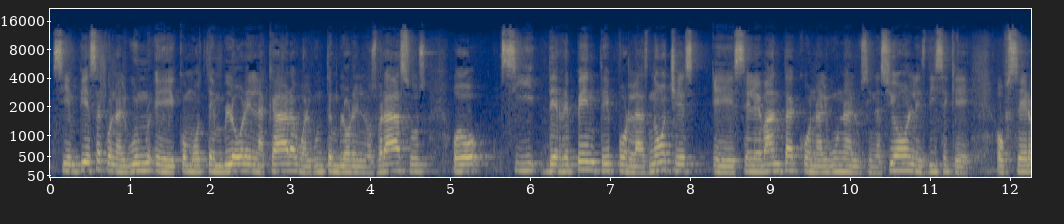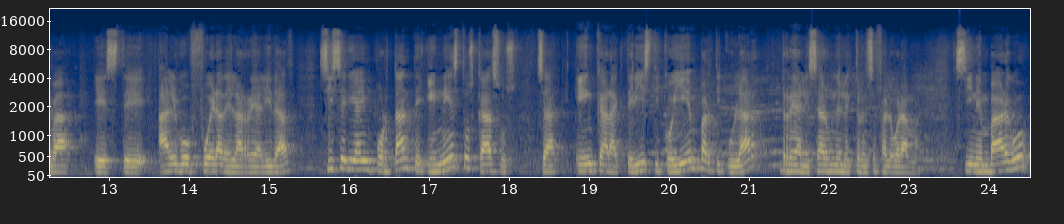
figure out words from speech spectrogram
si empieza con algún eh, como temblor en la cara o algún temblor en los brazos, o si de repente por las noches eh, se levanta con alguna alucinación, les dice que observa este, algo fuera de la realidad, sí sería importante en estos casos, o sea, en característico y en particular, realizar un electroencefalograma. Sin embargo,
